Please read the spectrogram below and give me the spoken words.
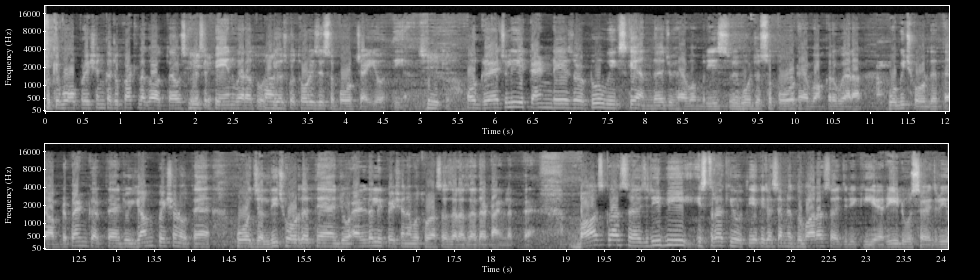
क्योंकि वो ऑपरेशन का जो कट लगा होता है उसकी वजह से पेन वगैरह तो होती है हाँ। उसको थोड़ी सी सपोर्ट चाहिए होती है। ठीक है। और ग्रेजुअली टेन डेज़ और टू वीक्स के अंदर जो है वो मरीज़ वो जो सपोर्ट है वॉकर वगैरह वो भी छोड़ देता है। आप डिपेंड करते हैं जो यंग पेशेंट होते हैं वो जल्दी छोड़ देते हैं जो एल्डरली पेशेंट है वो थोड़ा सा जरा ज़्यादा टाइम लगता है। बास का सर्जरी भी इस तरह की होती है कि जैसे हमने दोबारा सर्जरी की है रीडू सर्जरी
